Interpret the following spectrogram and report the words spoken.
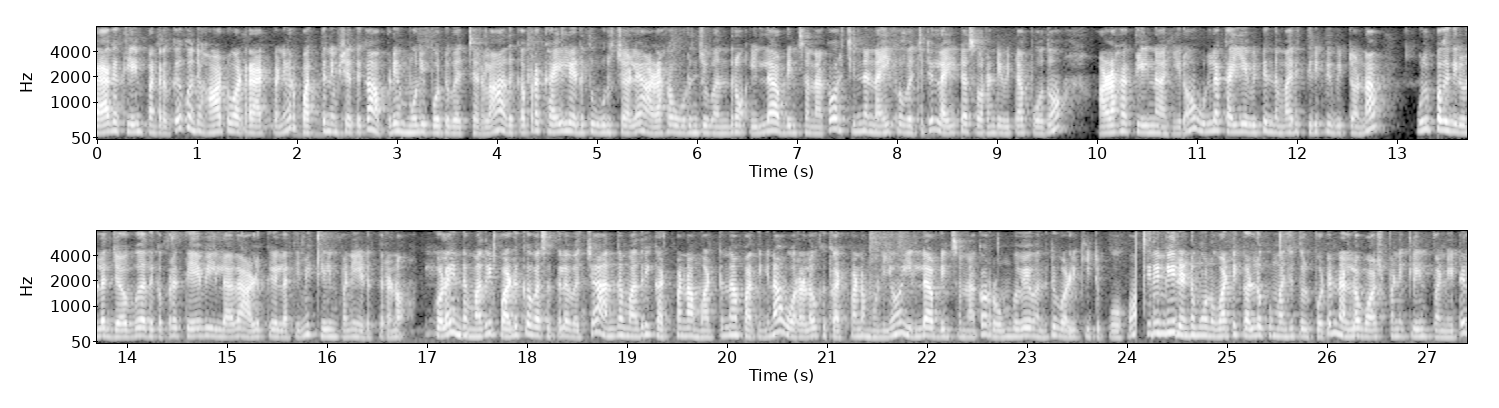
பேக்கை க்ளீன் பண்ணுறதுக்கு கொஞ்சம் ஹாட் வாட்டர் ஆட் பண்ணி ஒரு பத்து நிமிஷத்துக்கு அப்படியே மூடி போட்டு வச்சிடலாம். அதுக்கப்புறம் கையில் எடுத்து உரிச்சாலே அழகாக உறிஞ்சு வந்துடும் இல்லை அப்படின்னு சொன்னாக்கா ஒரு சின்ன நைஃபை வச்சுட்டு லைட்டாக சுரண்டி விட்டால் போதும். அழகாக க்ளீன் ஆகிரும். உள்ளே கையை விட்டு இந்த மாதிரி திருப்பி விட்டோன்னா உள்பகுதியில் உள்ள ஜவ்வு அதுக்கப்புறம் தேவையில்லாத அழுக்கு எல்லாத்தையுமே க்ளீன் பண்ணி எடுத்துடணும். ஈக்குவலாக இந்த மாதிரி படுக்க வசத்தில் வச்சு அந்த மாதிரி கட் பண்ணால் மட்டும்தான் பார்த்தீங்கன்னா ஓரளவுக்கு கட் பண்ண முடியும். இல்லை அப்படின்னு சொன்னாக்கா ரொம்பவே வந்துட்டு வழுக்கிட்டு போகும். திரும்பி ரெண்டு மூணு வாட்டி கல்லுப்பு மஞ்சத்தூள் போட்டு நல்லா வாஷ் பண்ணி க்ளீன் பண்ணிவிட்டு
